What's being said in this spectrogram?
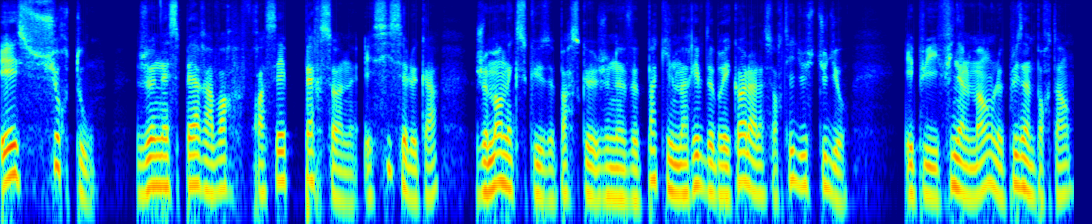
et surtout je n'espère avoir froissé personne, et si c'est le cas, je m'en excuse parce que je ne veux pas qu'il m'arrive de bricole à la sortie du studio. Et puis finalement, le plus important,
